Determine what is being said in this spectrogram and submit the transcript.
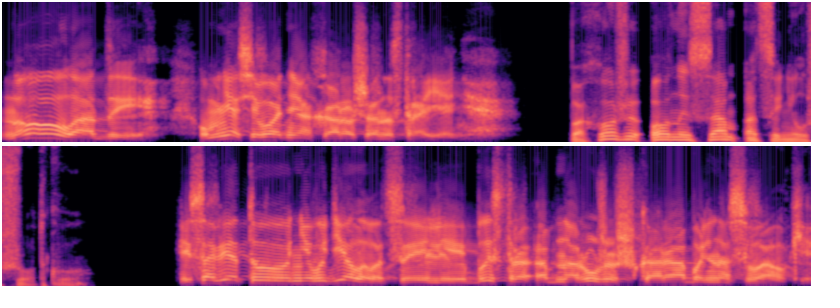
«Ну, лады. У меня сегодня хорошее настроение». Похоже, он и сам оценил шутку. «И советую не выделываться или быстро обнаружишь корабль на свалке,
